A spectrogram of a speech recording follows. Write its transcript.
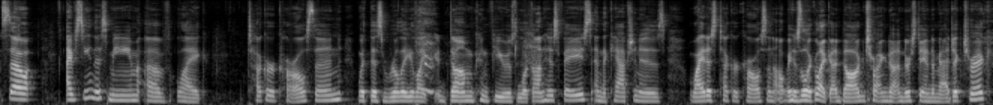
so i've seen this meme of like tucker carlson with this really like dumb confused look on his face and the caption is why does tucker carlson always look like a dog trying to understand a magic trick?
